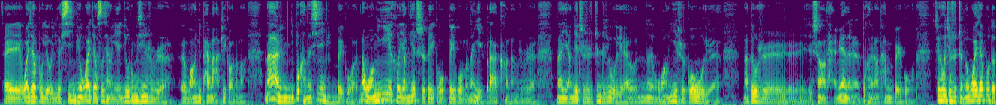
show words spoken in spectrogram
在外交部有一个习近平外交思想研究中心，是不是？呃，王毅拍马屁搞的嘛？那你不可能习近平背锅，那王毅和杨洁篪背锅背锅嘛？那也不大可能，是不是？那杨洁篪是政治局委员，那王毅是国务委员，那都是上了台面的人，不可能让他们背锅。最后就是整个外交部的。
